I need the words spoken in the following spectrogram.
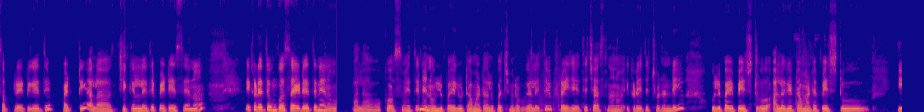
సపరేట్గా అయితే పట్టి అలా చికెన్లో అయితే పెట్టేసాను. ఇక్కడైతే ఇంకో సైడ్ అయితే నేను పలావ్ కోసం అయితే నేను ఉల్లిపాయలు టమాటాలు పచ్చిమిరపకాయలు అయితే ఫ్రై అయితే చేస్తున్నాను. ఇక్కడైతే చూడండి ఉల్లిపాయ పేస్టు అలాగే టమాటా పేస్టు ఈ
